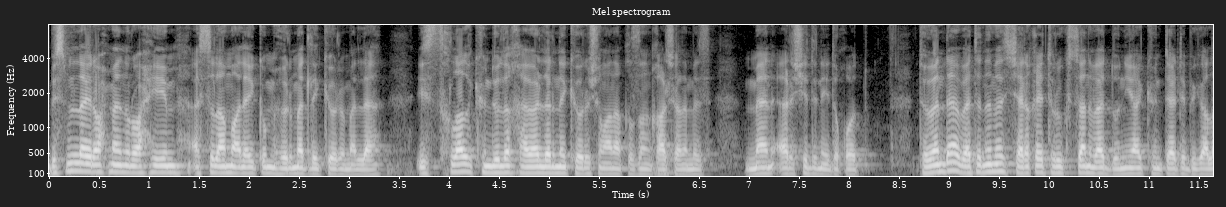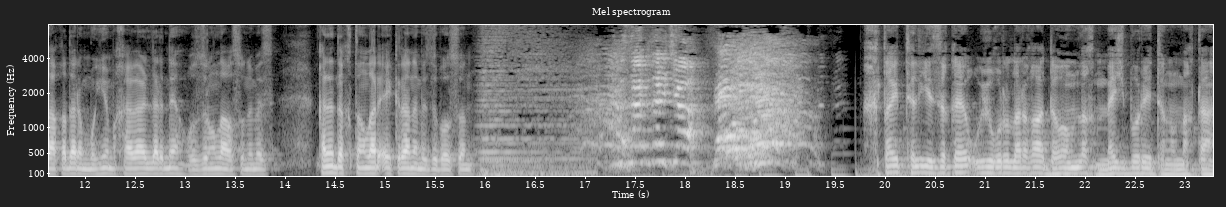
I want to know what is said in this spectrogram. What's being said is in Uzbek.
Bismillahirrahmanirrahim. Assalamu alaykum, hurmatli ko'rmanlar. Istiqlol kundalik xabarlarini ko'rishinglarni qizg'in qarshi olamiz. Men Arshidin Ediqot. Tövəndə vatanimiz sharqiy Türkistan va dünya kun tartibiga əlaqədar mühim xəbərlərini huzurunuza sunumuz. Qani diqqətinizlər ekranımızda bolsun. Xitoy til yazıqı Uyg'urlarga davomli majburiy tingilmoqda.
